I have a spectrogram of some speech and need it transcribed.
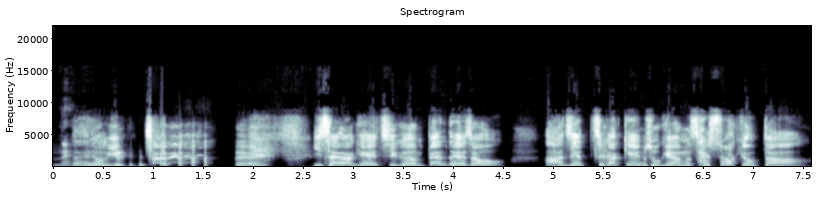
네. 네, 여기. 네. 이상하게 지금 밴드에서 아제트가 게임 소개하면 살 수밖에 없다.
